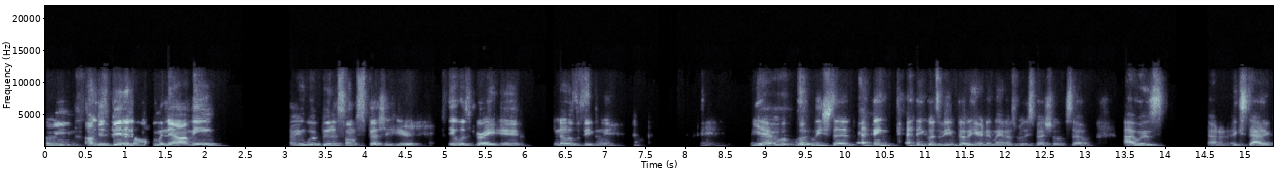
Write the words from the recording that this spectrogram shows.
I mean, I'm just being in the moment now. I mean, I mean, we're building something special here. It was great, and you know, it was a big win. Yeah, what Leash said. I think I think what's being built here in Atlanta is really special. So I was I don't know, ecstatic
